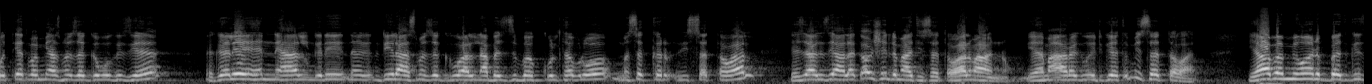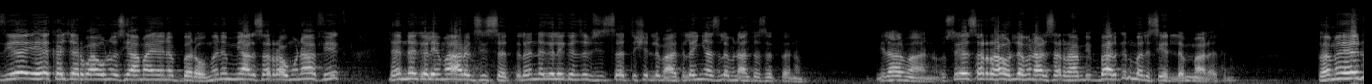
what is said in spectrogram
ውጤት በሚያስመዘግቡ ጊዜ እገሌ ይህን ያህል እንግዲህ ዲል አስመዘግቧልና በዚህ በኩል ተብሎ ምስክር ይሰጠዋል። የዛ ጊዜ አለቃው ሽልማት ይሰጠዋል ማለት ነው። የማዕረግ እድገትም ይሰጠዋል ያ በሚሆንበት ጊዜ ይሄ ከጀርባ ሆኖ ሲያማ የነበረው ምንም ያልሰራው ሙናፊቅ ለነገሌ ማዕረግ ሲሰጥ ለነገሌ ገንዘብ ሲሰጥ ሽልማት ለእኛ ስለምን አልተሰጠንም? ይላል ማለት ነው። እሱ የሰራውን ለምን አልሰራህም ቢባል ግን መልስ የለም ማለት ነው። በመሄዱ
